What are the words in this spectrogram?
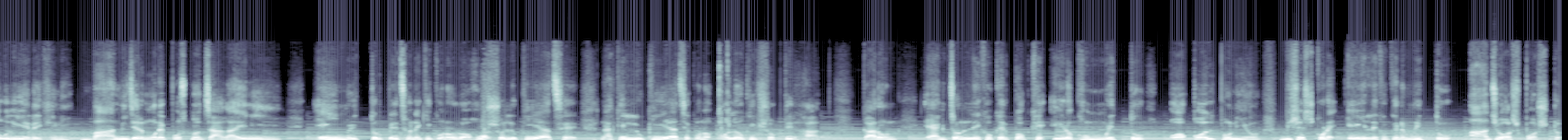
তলিয়ে দেখিনি বা নিজের মনে প্রশ্ন জাগায়নি এই মৃত্যুর পেছনে কি কোনো রহস্য লুকিয়ে আছে? নাকি লুকিয়ে আছে কোনো অলৌকিক শক্তির হাত? কারণ একজন লেখকের পক্ষে এরকম মৃত্যু অকল্পনীয়। বিশেষ করে এই লেখকের মৃত্যু আজও অস্পষ্ট।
